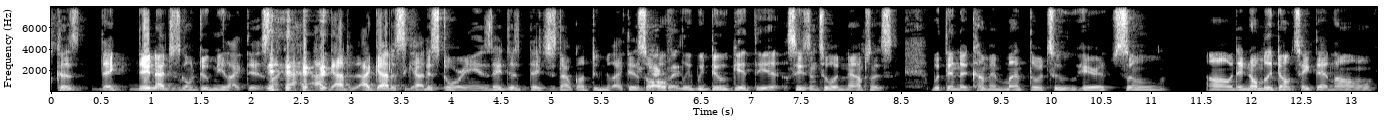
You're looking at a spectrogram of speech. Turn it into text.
because they they're not just gonna do me like this. Like I, I, gotta I gotta see how this story ends. They just they just not gonna do me like this. Exactly. So hopefully we do get the season two announcements within the coming month or two here soon. Uh, they normally don't take that long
